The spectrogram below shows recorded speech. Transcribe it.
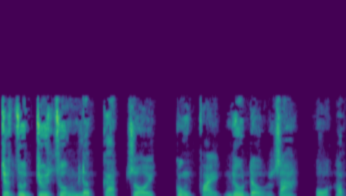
Cho dù chui xuống lớp cát rồi, cũng phải nhô đầu ra, hô hấp.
